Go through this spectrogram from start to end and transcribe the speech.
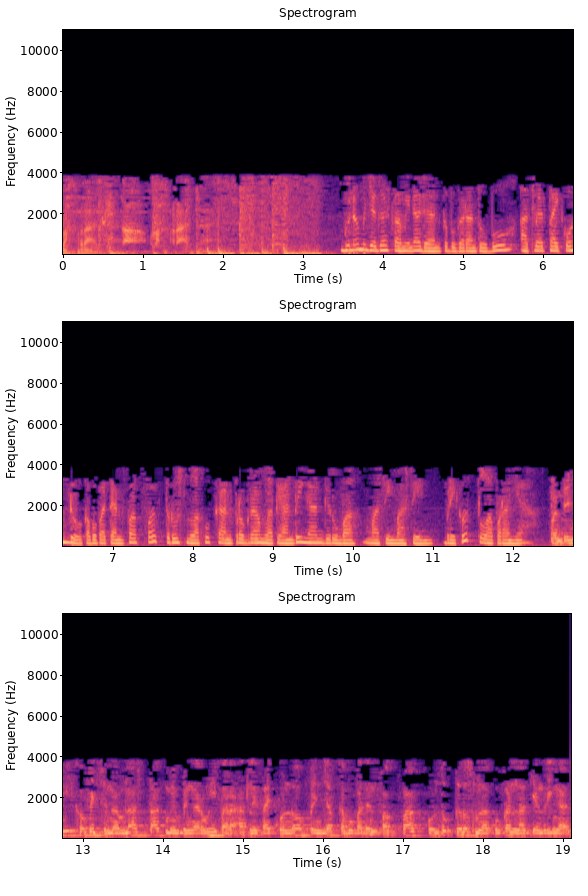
olahraga. Berita olahraga. Guna menjaga stamina dan kebugaran tubuh, atlet taekwondo Kabupaten Fakfak terus melakukan program latihan ringan di rumah masing-masing. Berikut laporannya. Pandemi COVID-19 tak mempengaruhi para atlet taekwondo pencap Kabupaten Fakfak untuk terus melakukan latihan ringan.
